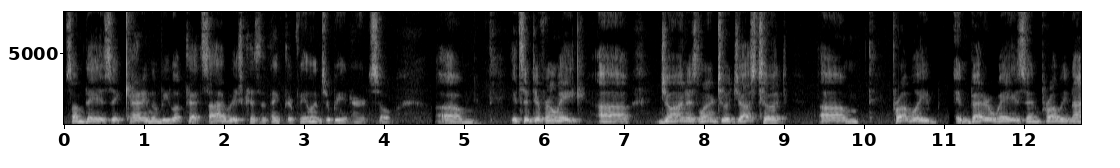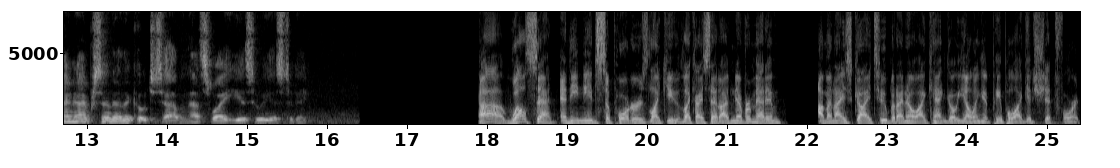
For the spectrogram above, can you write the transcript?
some days they can't even be looked at sideways because they think their feelings are being hurt. So. Um, it's a different league. Uh, John has learned to adjust to it. Um, probably in better ways than probably 99% of the coaches have, and that's why he is who he is today. Ah, well said. And he needs supporters like you. Like I said, I've never met him. I'm a nice guy too, but I know I can't go yelling at people. I get shit for it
